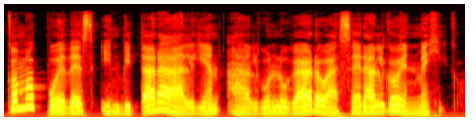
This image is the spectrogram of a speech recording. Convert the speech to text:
¿Cómo puedes invitar a alguien a algún lugar o hacer algo en México?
